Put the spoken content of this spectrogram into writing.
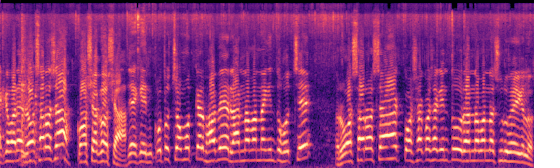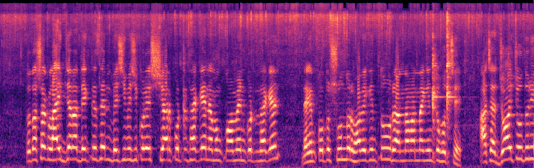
একেবারে রসা রসা। কষা কষা। দেখেন কত চমৎকার ভাবে রান্না বান্না কিন্তু হচ্ছে। রসা রসা, কষা কষা কিন্তু রান্নাবান্না শুরু হয়ে গেল। তো দর্শক লাইভ যারা দেখতেছেন, বেশি বেশি করে শেয়ার করতে থাকেন এবং কমেন্ট করতে থাকেন, দেখেন কত সুন্দরভাবে কিন্তু রান্নাবান্না কিন্তু হচ্ছে। আচ্ছা জয় চৌধুরী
